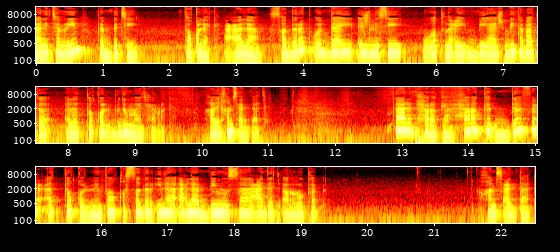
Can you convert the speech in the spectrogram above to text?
ثاني تمرين ثبتي ثقلك على صدرك وابدأي اجلسي واطلعي بإيش؟ بثبات الثقل بدون ما يتحرك. هذه خمس عدات. ثالث حركة حركة دفع الثقل من فوق الصدر إلى أعلى بمساعدة الركب. خمس عدات.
